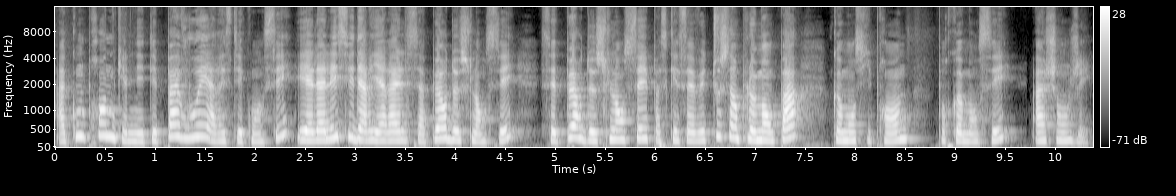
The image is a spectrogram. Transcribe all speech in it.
à comprendre qu'elle n'était pas vouée à rester coincée, et elle a laissé derrière elle sa peur de se lancer, cette peur de se lancer parce qu'elle savait tout simplement pas comment s'y prendre pour commencer à changer.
